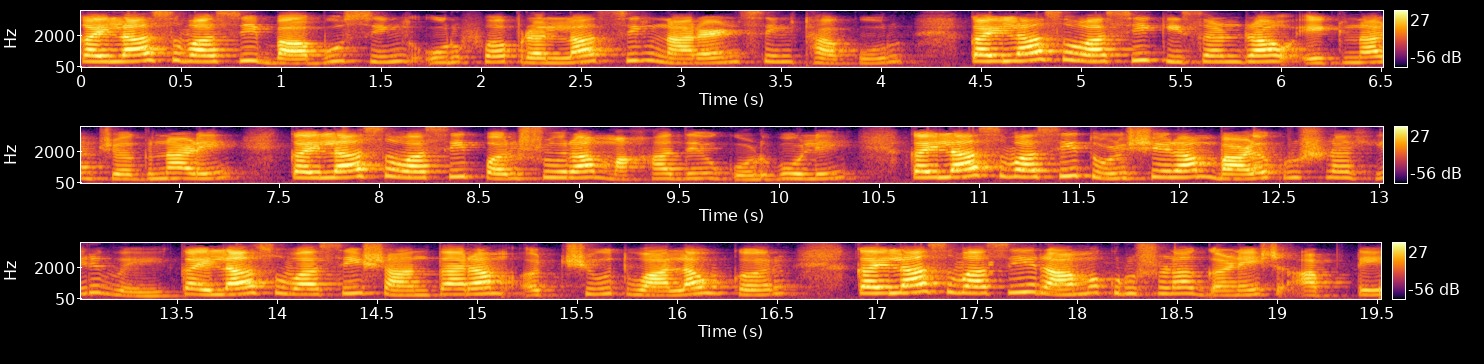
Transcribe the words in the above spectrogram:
कैलासवासी बाबू सिंग उर्फ प्रल्हाद सिंग नारायण सिंग ठाकूर कैलासवासी किसनराव एकनाथ जगनाळे कैलासवासी परशुराम महादेव गोडबोले कैलासवासी तुळशीराम बाळकृष्ण हिरवे कैलासवासी शांताराम अच्युत वालावकर कैलासवासी रामकृष्ण गणेश आपटे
